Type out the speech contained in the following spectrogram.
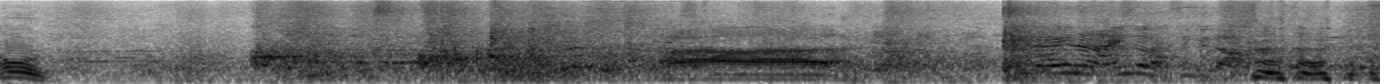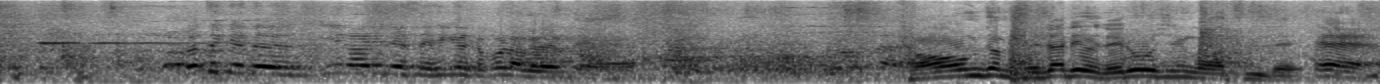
오. 아. 이 라인은 아닌 것 같습니다. 어떻게든 이 라인에서 해결해 보려고 그랬는데. 점점 제자리로 내려오시는 것 같은데. 예.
